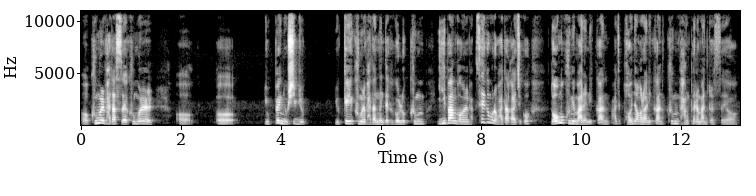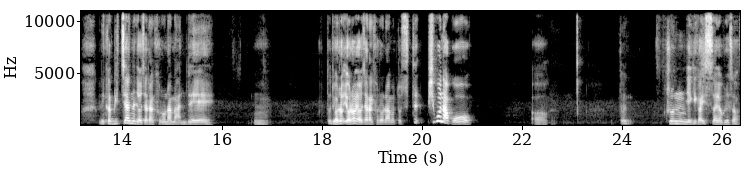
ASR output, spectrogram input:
어, 금을 받았어요. 금을 어, 어, 666 6개의 금을 받았는데 그걸로 금 이방금을 바- 세금으로 받아가지고 너무 금이 많으니까 아주 번영을 하니까 금 방패를 만들었어요. 그러니까 믿지 않는 여자랑 결혼하면 안 돼. 음. 또 여러 여러 여자랑 결혼하면 또 스트 피곤하고 어또 그런 얘기가 있어요. 그래서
